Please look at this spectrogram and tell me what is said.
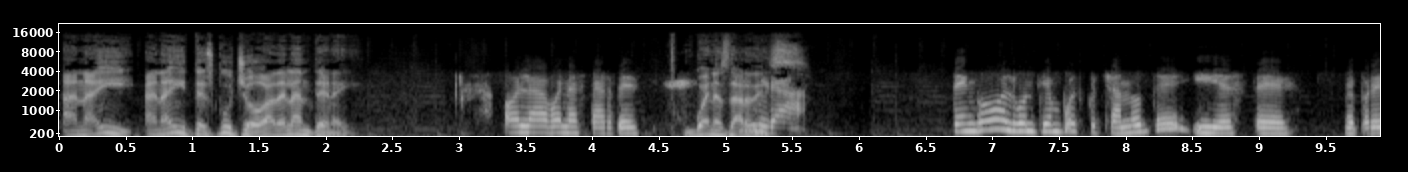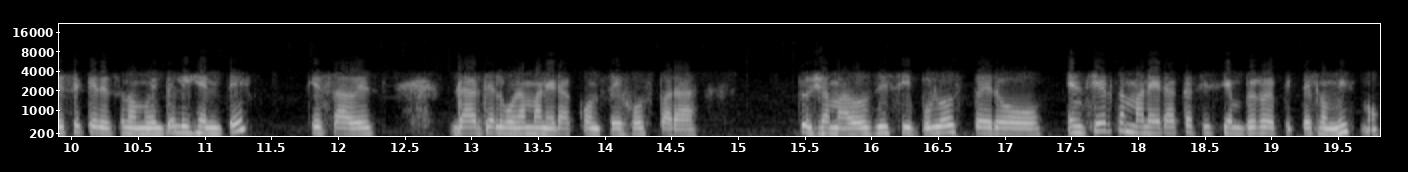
Anaí. Anaí, te escucho. Adelante, Anaí. Hola, buenas tardes. Buenas tardes. Mira, tengo algún tiempo escuchándote y este me parece que eres uno muy inteligente, que sabes dar de alguna manera consejos para tus llamados discípulos, pero en cierta manera casi siempre repites lo mismo.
